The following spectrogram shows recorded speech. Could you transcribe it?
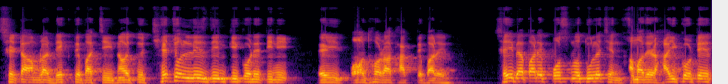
সেটা আমরা দেখতে পাচ্ছি। নয়তো ছেচল্লিশ দিন কি করে তিনি এই অধরা থাকতে পারেন সেই ব্যাপারে প্রশ্ন তুলেছেন আমাদের হাইকোর্টের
